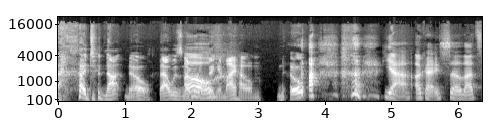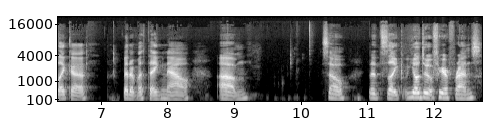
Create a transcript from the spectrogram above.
I did not know. That was never Oh. a thing in my home. Nope. yeah, okay. So that's like a bit of a thing now. Um so that's like you'll do it for your friends,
